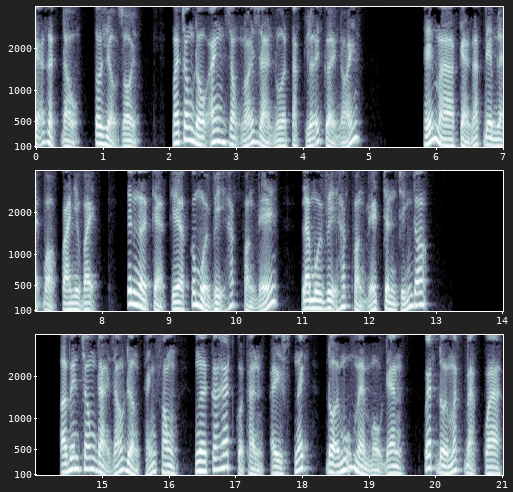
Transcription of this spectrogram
khẽ gật đầu, tôi hiểu rồi. Mà trong đầu anh giọng nói giả nua tặc lưỡi cười nói. Thế mà kẻ gác đêm lại bỏ qua như vậy. Trên người kẻ kia có mùi vị hắc hoàng đế, là mùi vị hắc hoàng đế chân chính đó. Ở bên trong đại giáo đường Thánh Phong, người ca hát của thần A Snake đội mũ mềm màu đen, quét đôi mắt bạc qua,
